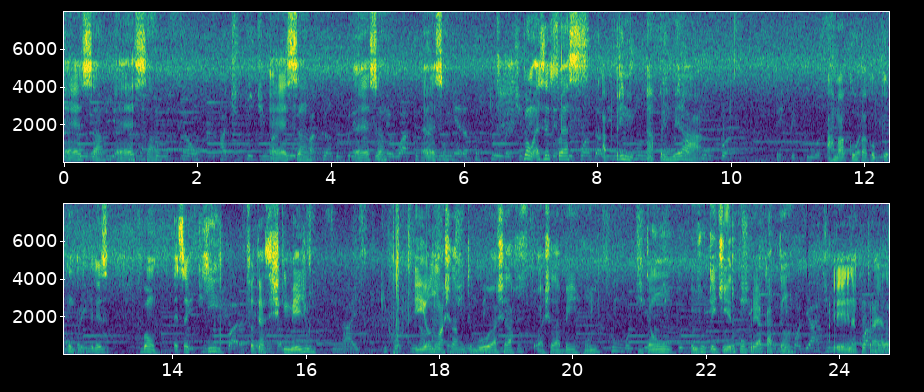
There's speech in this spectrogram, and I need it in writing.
essa, essa, essa, essa, essa. Bom, essa aqui foi a, a, prim, a primeira arma corpo a corpo que eu comprei, beleza? Bom, essa aqui só tem essa skin mesmo. E eu não acho ela muito boa, eu acho ela, eu acho ela bem ruim. Então eu juntei dinheiro, comprei a katana, querendo comprar ela.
